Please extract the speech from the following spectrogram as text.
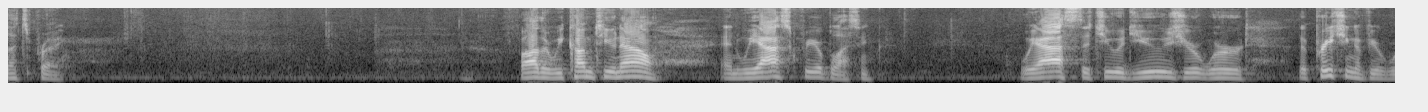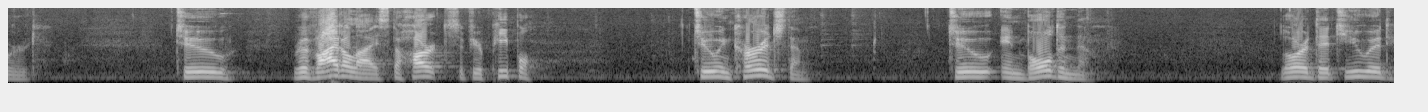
Let's pray. Father, we come to you now and we ask for your blessing. We ask that you would use your word, the preaching of your word, to revitalize the hearts of your people, to encourage them, to embolden them. Lord, that you would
